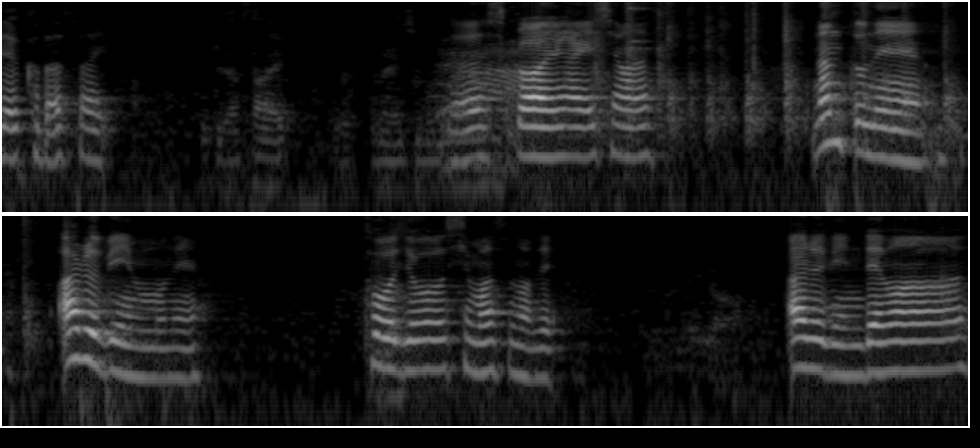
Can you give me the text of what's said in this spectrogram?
てください。よください。よろしくおろ願いします。なんとね、アルビンもね、登場しますので、アルビン出ます。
